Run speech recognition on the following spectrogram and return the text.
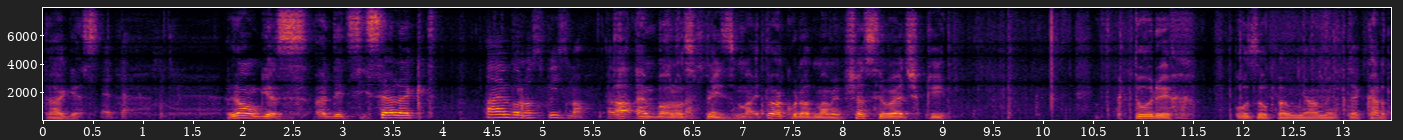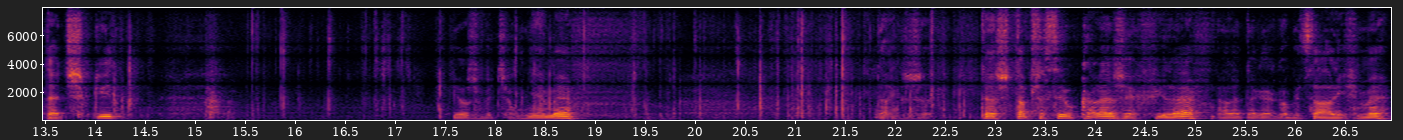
Tak jest. E, tak. Long jest edycji Select, A Embolo z Prisma. a Embolo z 16. Prisma. I tu akurat mamy przesyłeczki, których uzupełniamy te karteczki. Już wyciągniemy. Także też ta przesyłka leży chwilę, ale tak jak obiecaliśmy,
